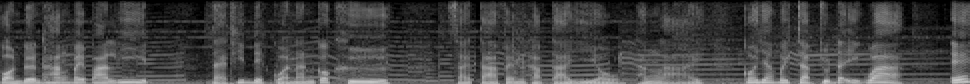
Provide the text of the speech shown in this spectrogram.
ก่อนเดินทางไปปารีส แต่ที่เด็ดกว่านั้นก็คือ สายตาแฟนคลับตาเยียว ทั้งหลาย ก็ยังไปจับจุดได้อีกว่า เอ๊ะ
